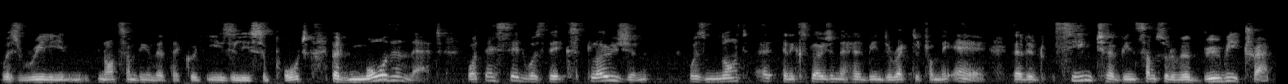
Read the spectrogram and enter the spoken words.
was really not something that they could easily support. But more than that, what they said was the explosion was not a, an explosion that had been directed from the air, that it seemed to have been some sort of a booby trap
